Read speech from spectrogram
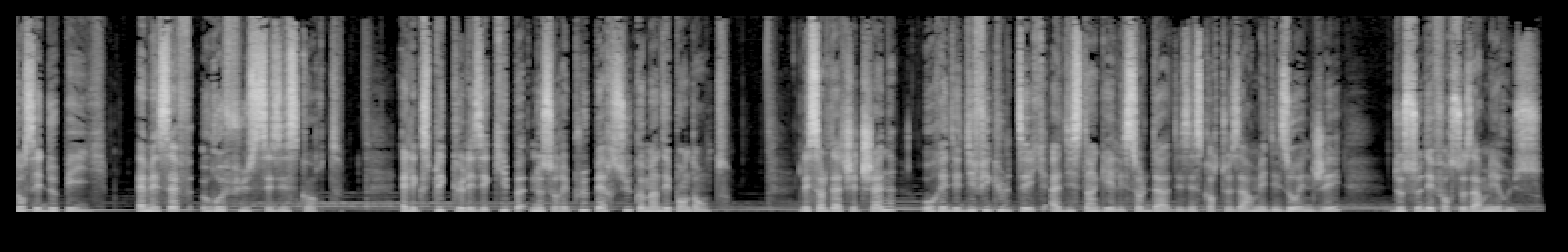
dans ces deux pays. MSF refuse ces escortes. Elle explique que les équipes ne seraient plus perçues comme indépendantes. Les soldats tchétchènes auraient des difficultés à distinguer les soldats des escortes armées des ONG de ceux des forces armées russes.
